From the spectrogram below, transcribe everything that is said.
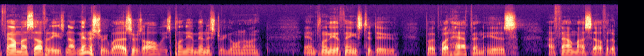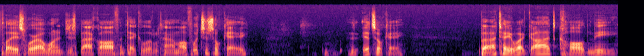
I found myself at ease, not ministry wise, there's always plenty of ministry going on and plenty of things to do. But what happened is I found myself at a place where I wanted to just back off and take a little time off, which is okay. It's okay. But I tell you what, God's called me.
